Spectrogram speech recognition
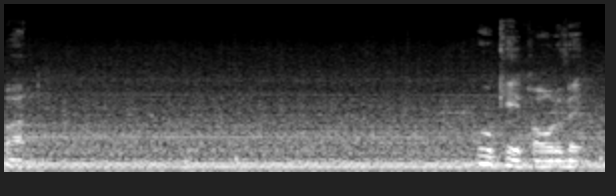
But we'll keep hold of it.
